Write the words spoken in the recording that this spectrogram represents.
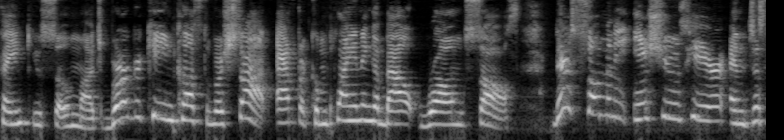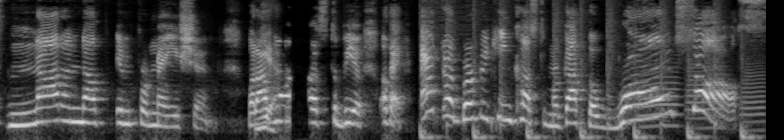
Thank you so much. Burger King customer shot after complaining about wrong sauce. There's so many issues here and just not enough information. But I Yeah. want us to be okay. After a Burger King customer got the wrong sauce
